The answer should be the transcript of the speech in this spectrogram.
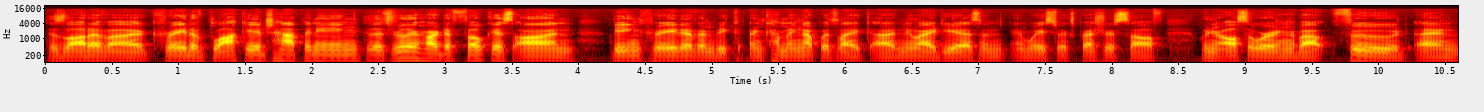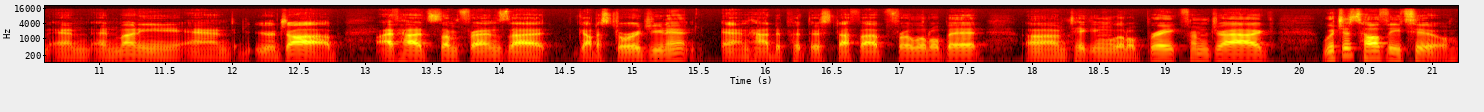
there's a lot of uh, creative blockage happening. It's really hard to focus on being creative and, be- and coming up with like uh, new ideas and, and, ways to express yourself when you're also worrying about food and, and, and money and your job. I've had some friends that got a storage unit and had to put their stuff up for a little bit, um, taking a little break from drag, which is healthy too.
